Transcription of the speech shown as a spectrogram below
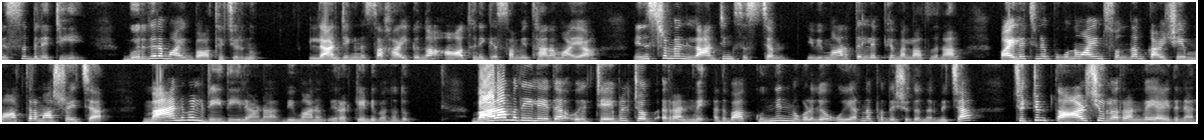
വിസിബിലിറ്റിയെ ഗുരുതരമായി ബാധിച്ചിരുന്നു. ലാൻഡിങ്ങിന് സഹായിക്കുന്ന ആധുനിക സംവിധാനമായ ഇൻസ്ട്രുമെന്റ് ലാൻഡിംഗ് സിസ്റ്റം ഈ വിമാനത്തിൽ ലഭ്യമല്ലാത്തതിനാൽ പൈലറ്റിന് പൂർണമായും സ്വന്തം കാഴ്ചയെ മാത്രം ആശ്രയിച്ച മാനുവൽ രീതിയിലാണ് വിമാനം ഇറക്കേണ്ടി വന്നതും. ബാരാമതിയിലേത് ഒരു ടേബിൾ ടോപ്പ് റൺവേ അഥവാ കുന്നിൻ മുകളിലോ ഉയർന്ന പ്രദേശത്തോ നിർമ്മിച്ച ചുറ്റും താഴ്ചയുള്ള റൺവേ ആയതിനാൽ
